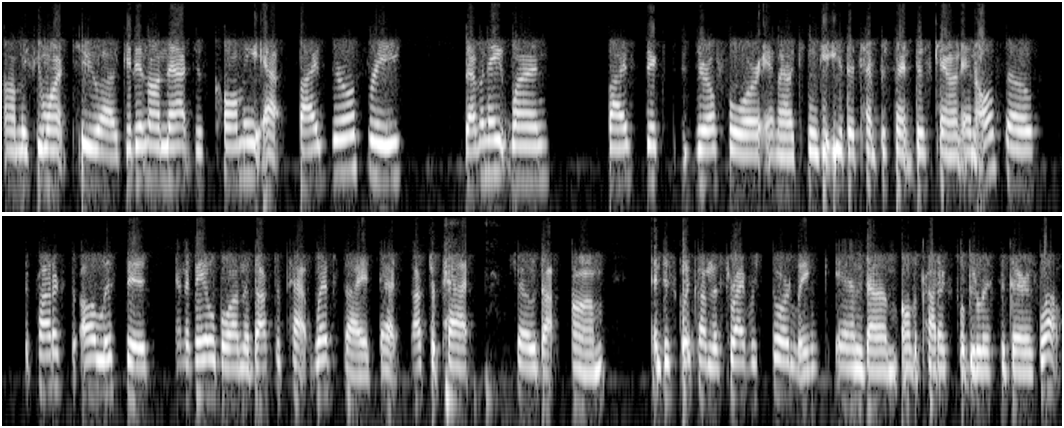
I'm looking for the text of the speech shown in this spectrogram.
um, if you want to uh, get in on that, just call me at 503-781-5604, and I can get you the 10% discount. And also, the products are all listed and available on the Dr. Pat website at drpatshow.com and just click on the Thriver Store link, and um, all the products will be listed there as well.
